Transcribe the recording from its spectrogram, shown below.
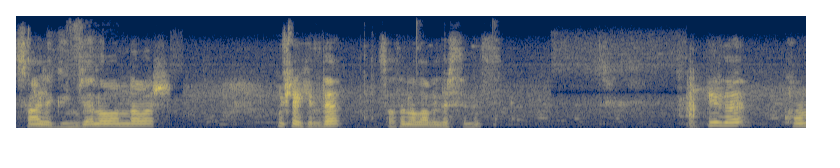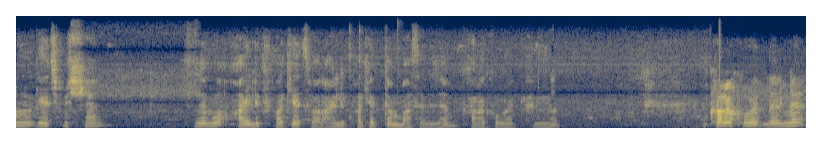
Sadece güncel olan da var. Bu şekilde satın alabilirsiniz. Bir de konu geçmişken Size bu aylık paket var. Aylık paketten bahsedeceğim. Kara kuvvetlerinden. Bu kara kuvvetlerini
